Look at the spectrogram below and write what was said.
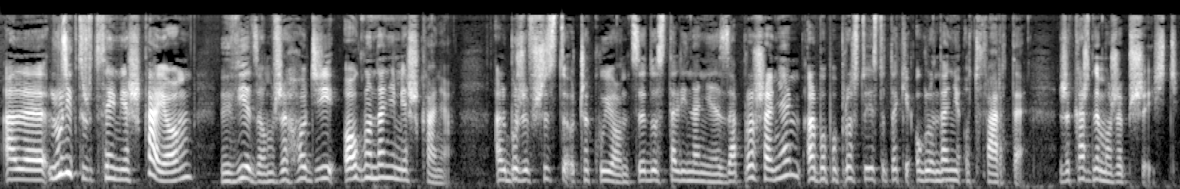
ale ludzie, którzy tutaj mieszkają, wiedzą, że chodzi o oglądanie mieszkania. Albo że wszyscy oczekujący dostali na nie zaproszenie, albo po prostu jest to takie oglądanie otwarte, że każdy może przyjść.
